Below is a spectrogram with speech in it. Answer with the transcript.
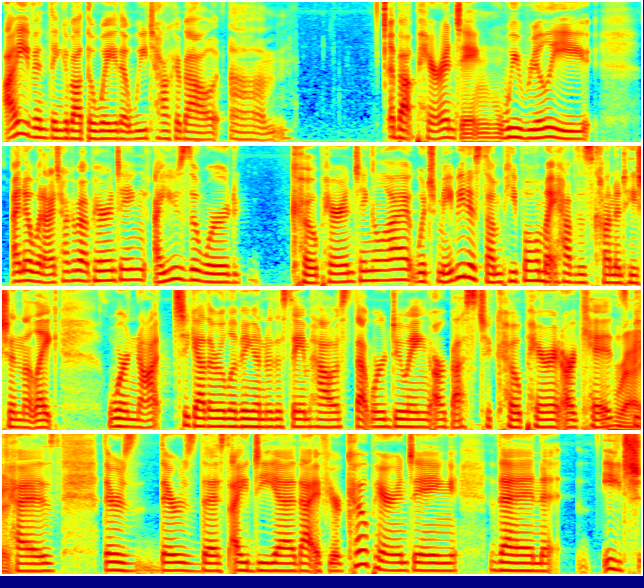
I even think about the way that we talk about, um, about parenting. We really, I know when I talk about parenting, I use the word co parenting a lot, which maybe to some people might have this connotation that like we're not together living under the same house, that we're doing our best to co parent our kids Right. because there's there's this idea that if you're co parenting, then each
